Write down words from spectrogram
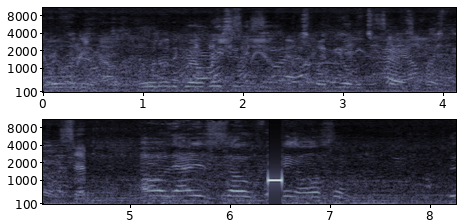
Doing underground racing, this might be over two thousand horsepower. Oh, that is so fing awesome. The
